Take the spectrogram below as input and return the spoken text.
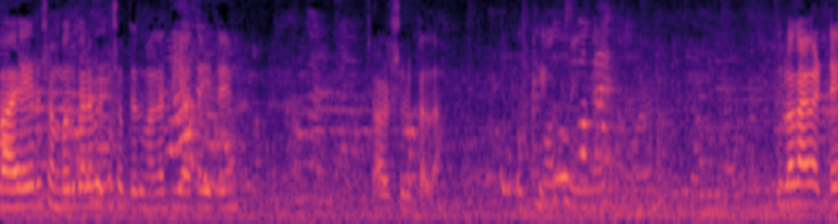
बाहेर शंभर रुपयाला भेटू शकते तुम्हाला. ती आता इथे चारशे रुपयाला. ओके तुला काय वाटते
